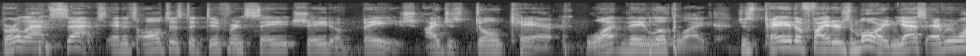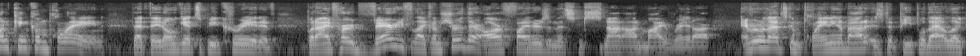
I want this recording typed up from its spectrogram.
burlap sacks and it's all just a different say, shade of beige. I just don't care what they look like. Just pay the fighters more. And yes, everyone can complain that they don't get to be creative, but I've heard very like I'm sure there are fighters, and it's just not on my radar. Everyone that's complaining about it is the people that like,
